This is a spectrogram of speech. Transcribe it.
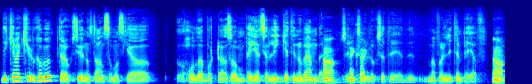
Det kan vara kul att komma upp där också någonstans om man ska hålla borta, alltså om pengarna ska ligga till november. Ja, så exakt. också att det, man får en liten payoff. Ja,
